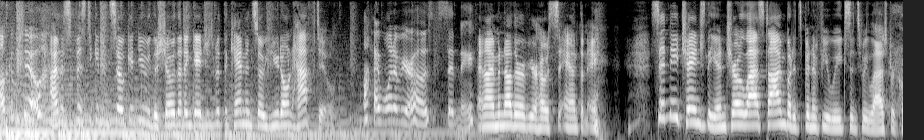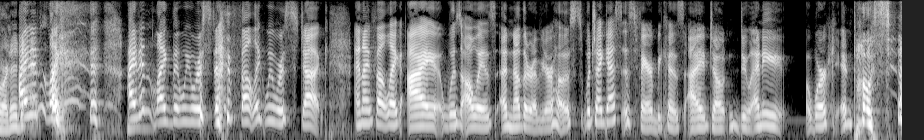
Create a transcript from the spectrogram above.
welcome to. I'm a sophisticated and so can you, the show that engages with the canon so you don't have to. I'm one of your hosts, Sydney. And I'm another of your hosts, Anthony. Sydney changed the intro last time, but it's been a few weeks since we last recorded. I didn't like. I didn't like that we were. St- I felt like we were stuck, and I felt like I was always another of your hosts, which I guess is fair because I don't do any work in post.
